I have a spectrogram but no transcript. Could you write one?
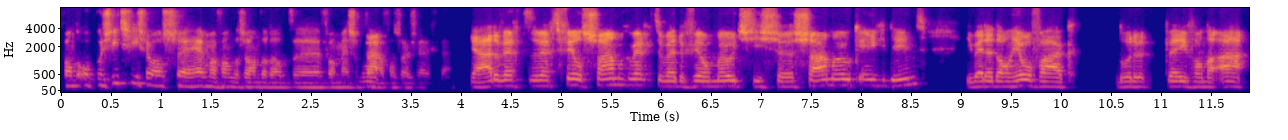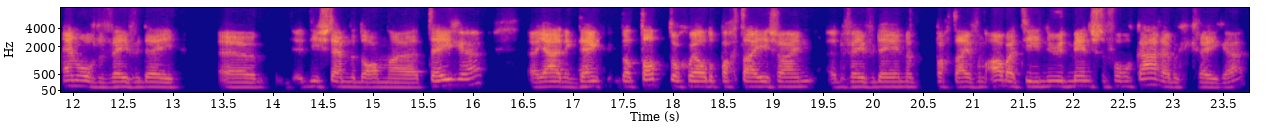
van de oppositie, zoals Herman van der Zander dat van Mes op tafel zou zeggen. Ja, er werd, er werd veel samengewerkt. Er werden veel moties samen ook ingediend. Die werden dan heel vaak door de P van de A en of de VVD, die stemden dan tegen. Uh, ja, en ik denk dat dat toch wel de partijen zijn, de VVD en de Partij van de Arbeid, die nu het minste voor elkaar hebben gekregen.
